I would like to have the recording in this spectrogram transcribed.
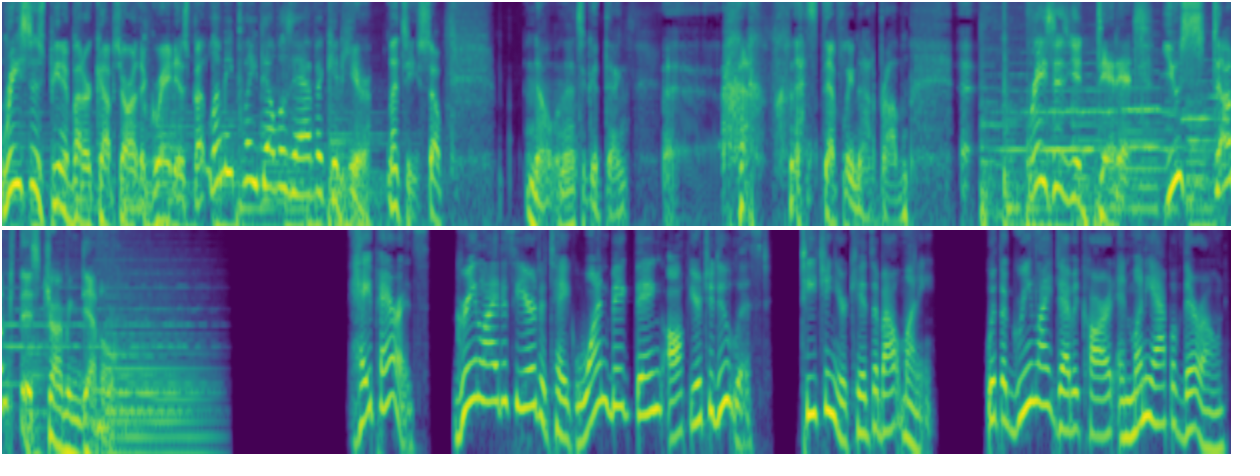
Reese's peanut butter cups are the greatest, but let me play devil's advocate here. Let's see. So, no, that's a good thing. Uh, that's definitely not a problem. Uh, Reese's, you did it. You stumped this charming devil. Hey, parents, Greenlight is here to take one big thing off your to do list teaching your kids about money. With a Greenlight debit card and money app of their own,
